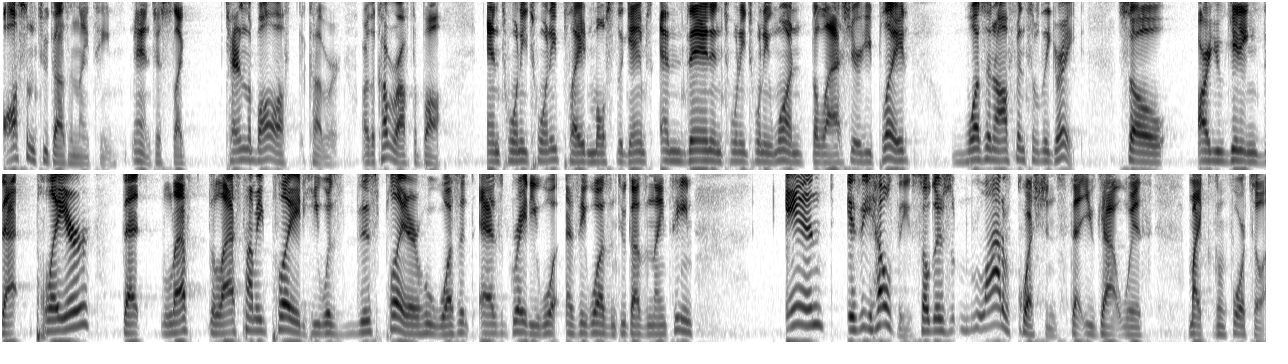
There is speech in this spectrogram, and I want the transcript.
awesome 2019. Man, just like tearing the ball off the cover or the cover off the ball. And 2020 played most of the games. And then in 2021, the last year he played, wasn't offensively great. So are you getting that player that left the last time he played? He was this player who wasn't as great he wa- as he was in 2019 and is he healthy? So there's a lot of questions that you got with Michael Conforto.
